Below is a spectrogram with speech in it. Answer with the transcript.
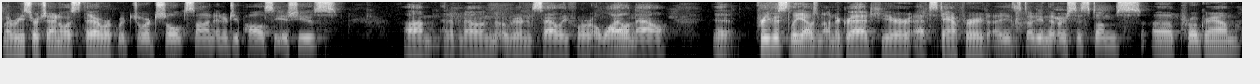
I'm a research analyst there, I work with George Shultz on energy policy issues um, and have known Arun and Sally for a while now. Uh, previously, I was an undergrad here at Stanford. I studied in the Earth Systems uh, program,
